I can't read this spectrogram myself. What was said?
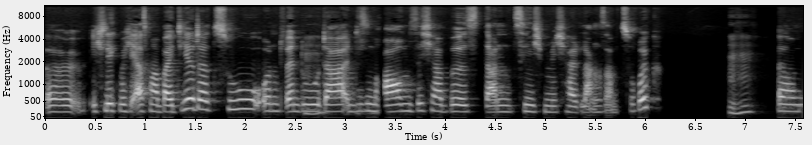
äh, ich lege mich erstmal bei dir dazu und wenn du mhm. da in diesem Raum sicher bist, dann ziehe ich mich halt langsam zurück. Mhm. Ähm,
